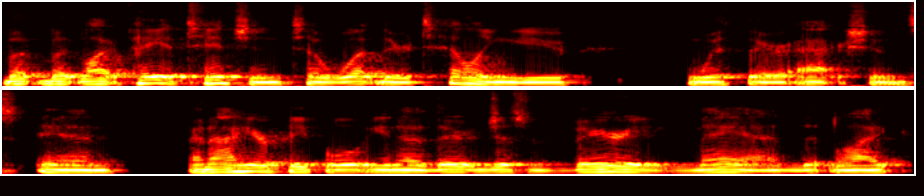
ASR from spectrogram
but but like pay attention to what they're telling you with their actions. And and i hear people you know they're just very mad that like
